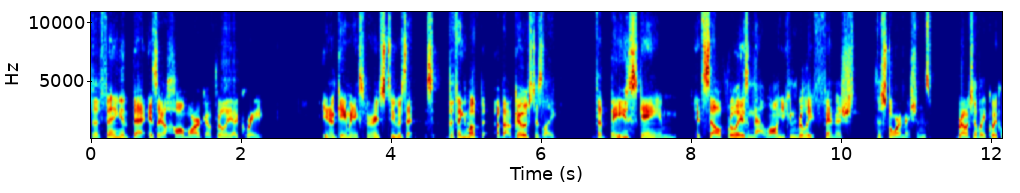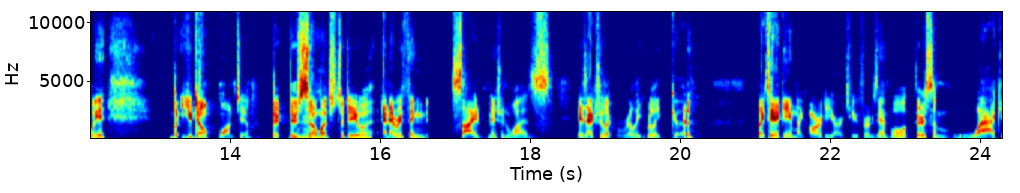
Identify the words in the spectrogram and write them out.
the thing that is like a hallmark of really a great you know gaming experience too is that the thing about about Ghost is like the base game itself really isn't that long. You can really finish the story missions relatively quickly, but you don't want to. There, there's Mhm. so much to do, and everything side mission wise is actually like really, really good. Like take a game like RDR2 for example. There's some whack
